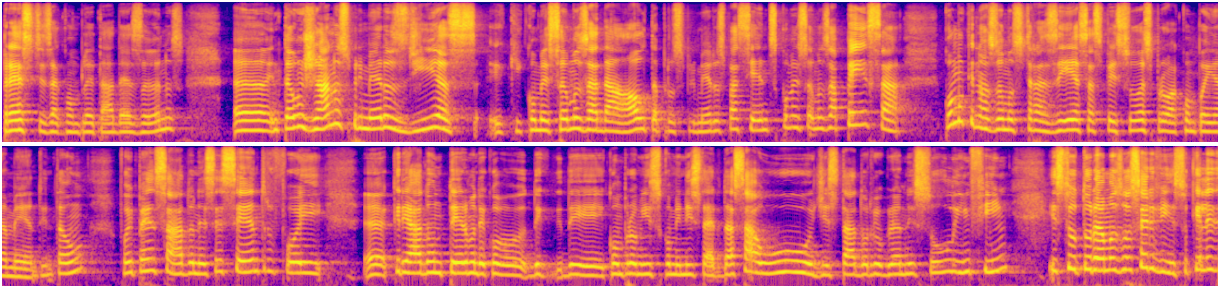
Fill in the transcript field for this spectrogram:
prestes a completar 10 anos. Uh, então, já nos primeiros dias que começamos a dar alta para os primeiros pacientes, começamos a pensar como que nós vamos trazer essas pessoas para o acompanhamento? Então, foi pensado nesse centro, foi é, criado um termo de, de, de, compromisso com o Ministério da Saúde, Estado do Rio Grande do Sul, enfim, estruturamos o serviço, que ele,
